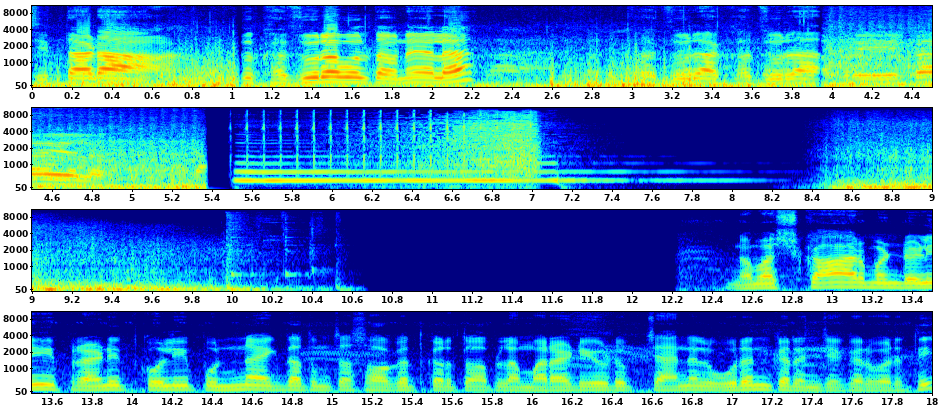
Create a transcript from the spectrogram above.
जिताडा. तू खजुरा बोलताव ना याला? खजुरा खजुरा. अरे काय याला? नमस्कार मंडळी प्रणित कोहली पुन्हा एकदा तुमचं स्वागत करतो आपला मराठी यूट्यूब चॅनल उरण करंजेकरवरती.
